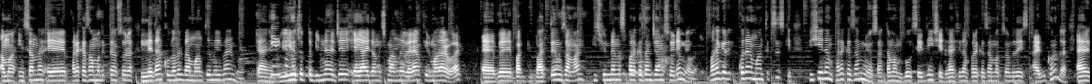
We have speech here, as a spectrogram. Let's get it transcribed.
Ama insanlar eee, para kazanmadıktan sonra neden kullanır ben mantığımı el vermiyor. Yani Geri YouTube'da binlerce AI danışmanlığı veren firmalar var. Eee, ve bak, baktığım zaman hiçbirinden nasıl para kazanacağını söylemiyorlar. Bana göre o kadar mantıksız ki bir şeyden para kazanmıyorsan tamam bu sevdiğin şeydir her şeyden para kazanmak zorunda değilsin ayrı bir konu da eğer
